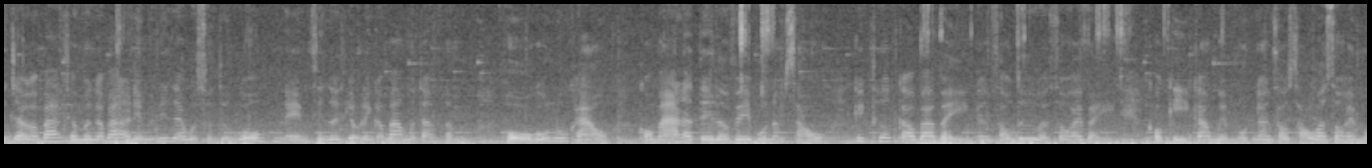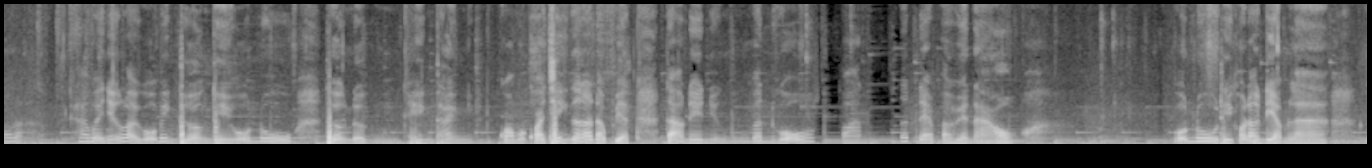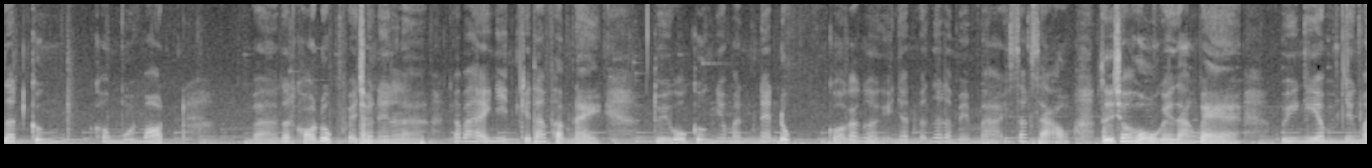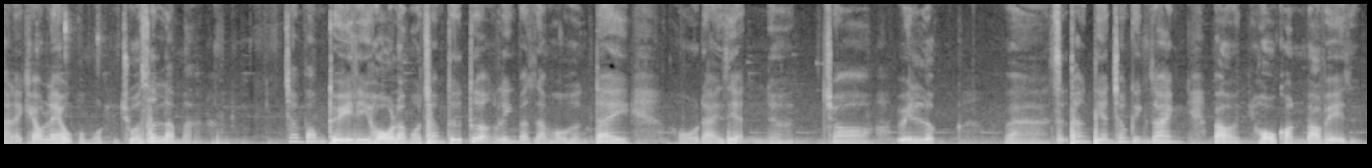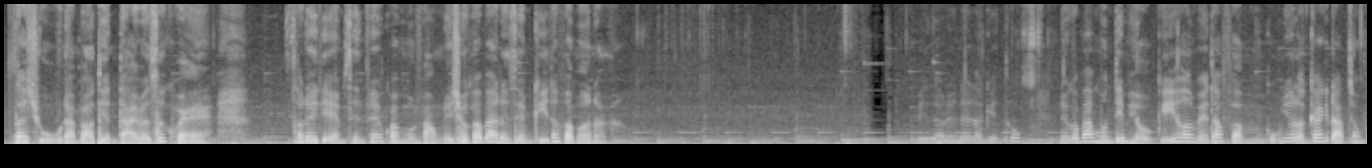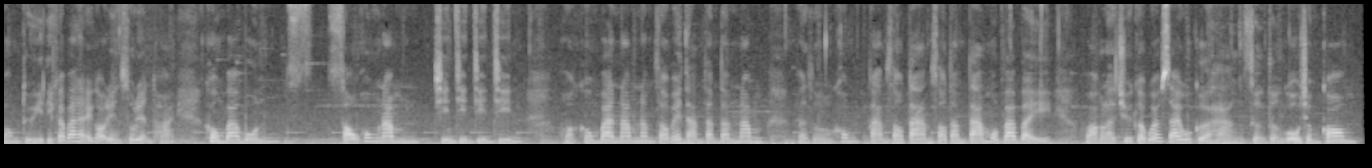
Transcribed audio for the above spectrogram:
Xin chào các bác, chào mừng các bác đã đến với video của Sưởng Thượng Gỗ. Hôm nay em xin giới thiệu đến các bác một tác phẩm hổ gỗ nu kháo Có mã là TLV456, kích thước cao 37, ngang 64 và sâu 27 Có kỷ cao 11, ngang 66 và sâu 21 ạ. Khác với những loại gỗ bình thường thì gỗ nu thường được hình thành qua một quá trình rất là đặc biệt Tạo nên những vân gỗ toan rất đẹp và huyền ảo. Gỗ nu thì có đặc điểm là rất cứng, không mối mọt và rất khó đục. Vậy cho nên là các bạn hãy nhìn cái tác phẩm này. Tuy gỗ cứng nhưng mà nét đục của các người nghệ nhân vẫn rất là mềm mại, sắc sảo, giữ cho hổ cái dáng vẻ uy nghiêm nhưng mà lại khéo léo của một chúa sơn lâm ạ. Trong phong thủy thì hổ là một trong tứ tượng linh vật giám hộ hướng tây. Hổ đại diện ờ, cho uy lực và sự thăng tiến trong kinh doanh, bảo, hổ còn bảo vệ gia chủ, đảm bảo tiền tài và sức khỏe sau đây thì em xin phép qua một vòng để cho các bác được xem kỹ tác phẩm hơn ạ. Video đến đây là kết thúc. Nếu các bác muốn tìm hiểu kỹ hơn về tác phẩm cũng như là cách đặt trong phong thủy thì các bác hãy gọi đến số điện thoại 034 605 9999 hoặc 035 5678 885 và số 0868 688 137 hoặc là truy cập website của cửa hàng xưởng tượng gỗ.com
